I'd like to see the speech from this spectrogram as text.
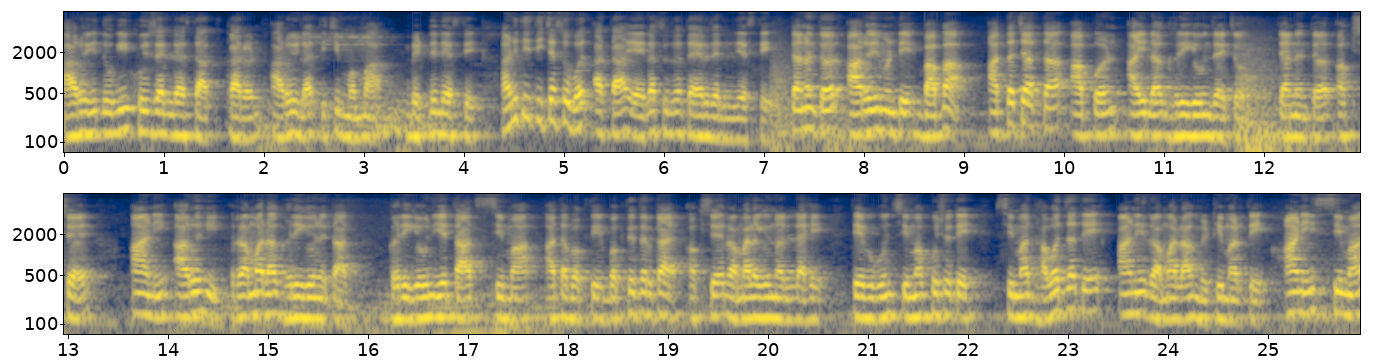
आरोही दोघी खुश झालेले असतात कारण आरोहीला तिची मम्मा भेटलेली असते आणि ती तिच्यासोबत आता यायला सुद्धा तयार झालेली असते. त्यानंतर आरोही म्हणते बाबा आत्ताच्या आत्ता आपण आईला घरी घेऊन जायचं. त्यानंतर अक्षय आणि आरोही रमाला घरी घेऊन येतात. घरी घेऊन येतात. सीमा आता बघते बघते तर काय? अक्षय रमाला घेऊन आलेला आहे. ते बघून सीमा खुश होते. सीमा धावत जाते आणि रमाला मिठी मारते. आणि सीमा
